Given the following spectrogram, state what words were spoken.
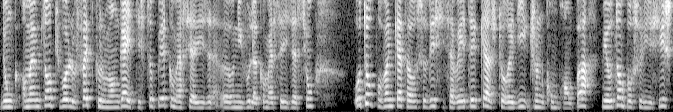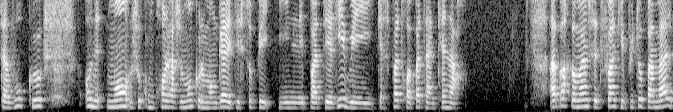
Donc en même temps, tu vois, le fait que le manga ait été stoppé euh, au niveau de la commercialisation, Autant pour 24 à OCD, si ça avait été le cas, je t'aurais dit je ne comprends pas. Mais autant pour celui-ci, je t'avoue que honnêtement, je comprends largement que le manga a été stoppé. Il n'est pas terrible et il casse pas trois pattes à un canard. À part quand même cette fin qui est plutôt pas mal,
